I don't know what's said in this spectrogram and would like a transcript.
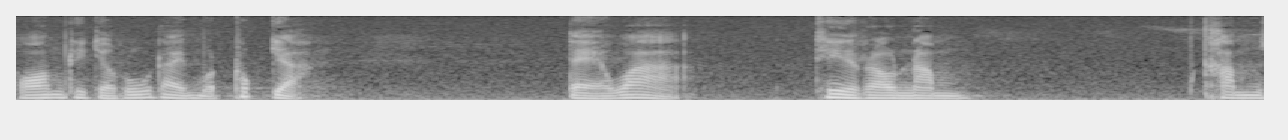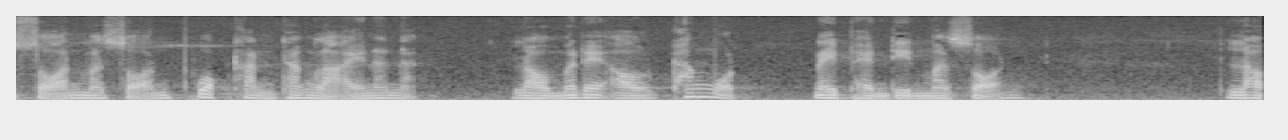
พร้อมที่จะรู้ได้หมดทุกอย่าง แต่ว่าที่เรานำคำสอนมาสอนพวกท่านทั้งหลายนั้นน่ะเราไม่ได้เอาทั้งหมดในแผ่นดินมาสอน เรา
